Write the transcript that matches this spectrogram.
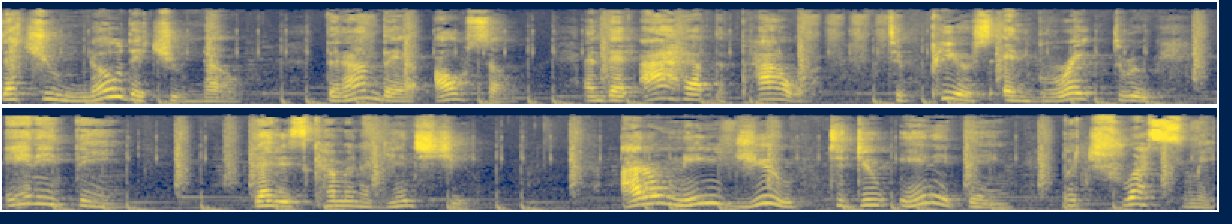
that you know that you know that I'm there also and that I have the power to pierce and break through anything that is coming against you. I don't need you to do anything but trust me.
